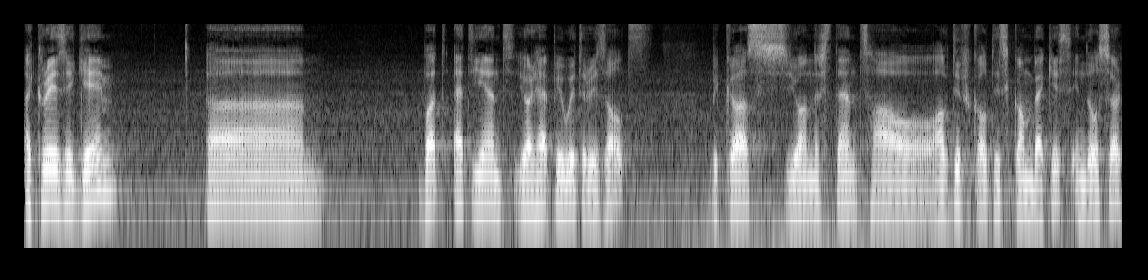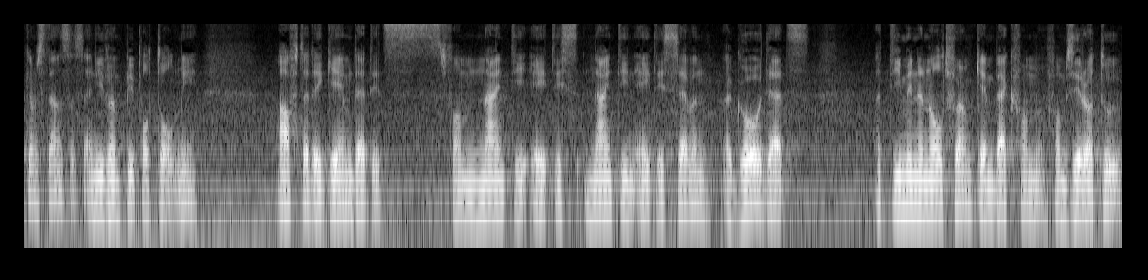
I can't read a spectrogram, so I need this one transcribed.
a crazy game. Um, but at the end, you're happy with the results because you understand how, how difficult this comeback is in those circumstances. And even people told me after the game that it's from 1987 ago that a team in an old firm came back from, from 0 2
